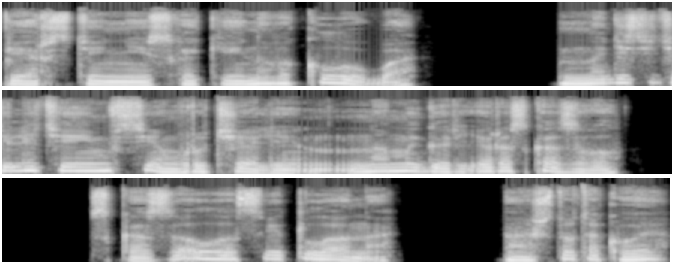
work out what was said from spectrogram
«Перстень из хоккейного клуба. На десятилетие им всем вручали, нам Игорь рассказывал сказала Светлана. «А что такое?»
